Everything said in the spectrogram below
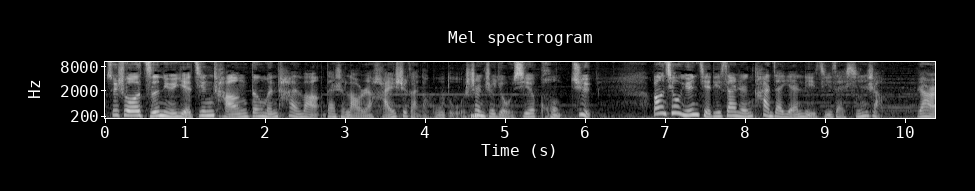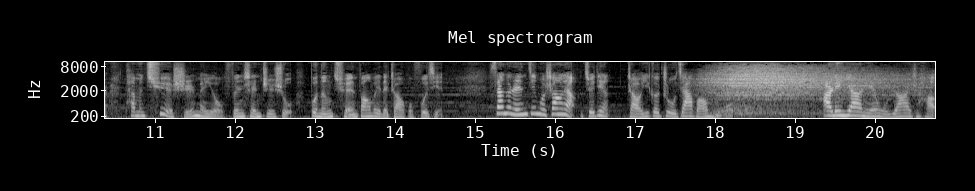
虽说子女也经常登门探望，但是老人还是感到孤独，甚至有些恐惧。汪秋云姐弟三人看在眼里，急在心上。然而，他们确实没有分身之术，不能全方位的照顾父亲。三个人经过商量，决定找一个住家保姆。二零一二年五月二十号，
